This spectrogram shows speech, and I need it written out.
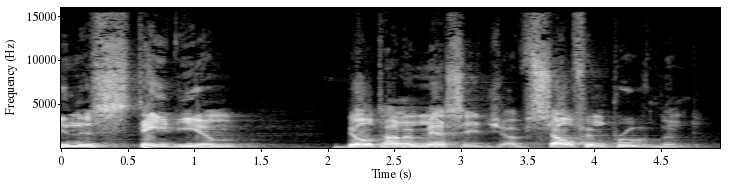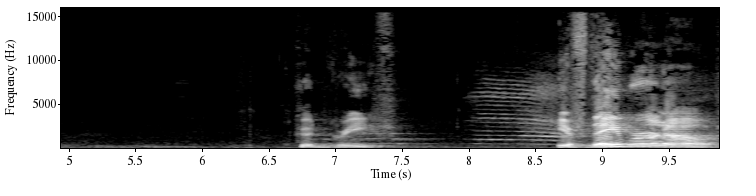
in this stadium built on a message of self improvement. Good grief. If they burn out,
